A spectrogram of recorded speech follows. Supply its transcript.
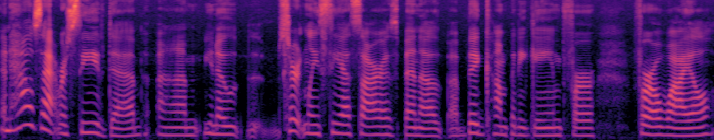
And how's that received, Deb? Um, you know, certainly CSR has been a, a, big company game for for a while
